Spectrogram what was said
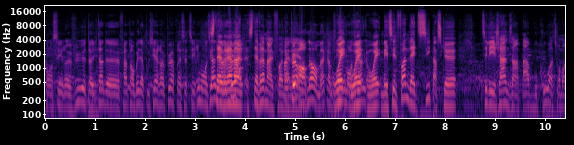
qu'on s'est revus. Tu as eu le temps de faire tomber la poussière un peu après cette série mondiale. C'était peu- vraiment, c'était vraiment le fun. Un Alain. peu hors norme, hein, comme Oui, série oui, mondiale. oui. Mais c'est le fun d'être ici parce que les gens nous en parlent beaucoup. En tout cas, on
